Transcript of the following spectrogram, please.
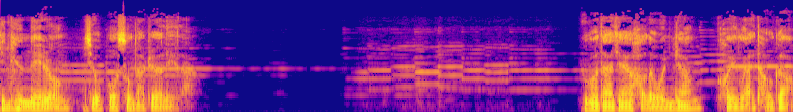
今天的内容就播送到这里了。如果大家有好的文章，欢迎来投稿。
